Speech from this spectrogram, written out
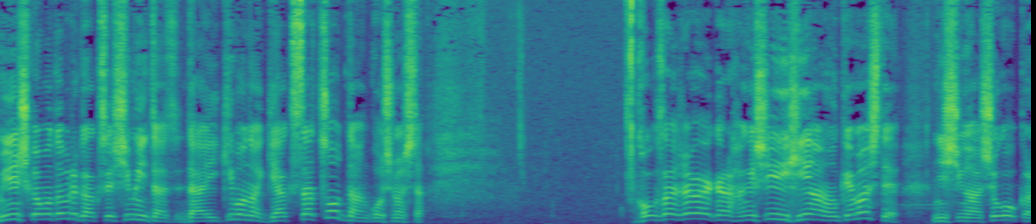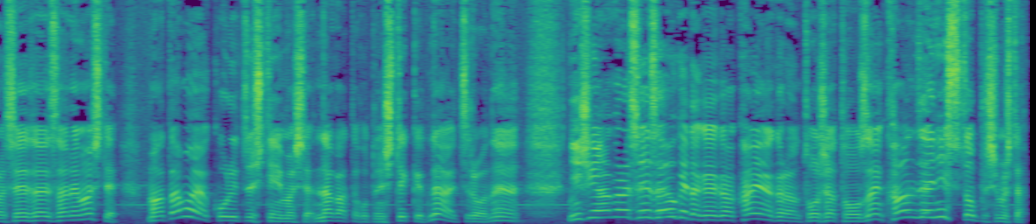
民主化を求める学生市民に対して大規模な虐殺を断行しました。国際社会から激しい批判を受けまして、西側諸国から制裁されまして、またもや孤立していました。なかったことにしてっけどね、あいつらはね。西側から制裁を受けた結果、海外からの投資は当然完全にストップしました。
